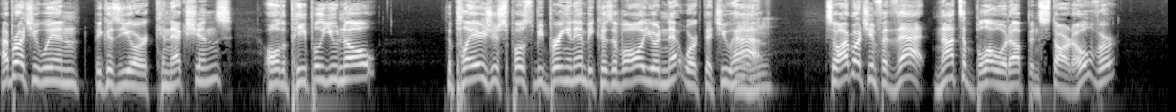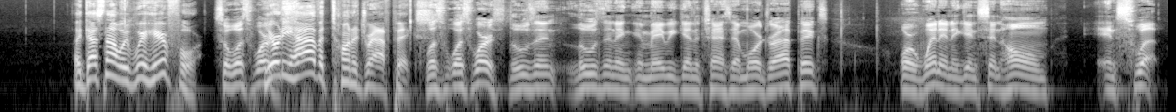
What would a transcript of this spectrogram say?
I brought you in because of your connections, all the people you know, the players you're supposed to be bringing in because of all your network that you have. Mm-hmm. So I brought you in for that, not to blow it up and start over. Like that's not what we're here for. So what's worse? You already have a ton of draft picks. What's what's worse, losing, losing, and, and maybe getting a chance at more draft picks, or winning and getting sent home and swept,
